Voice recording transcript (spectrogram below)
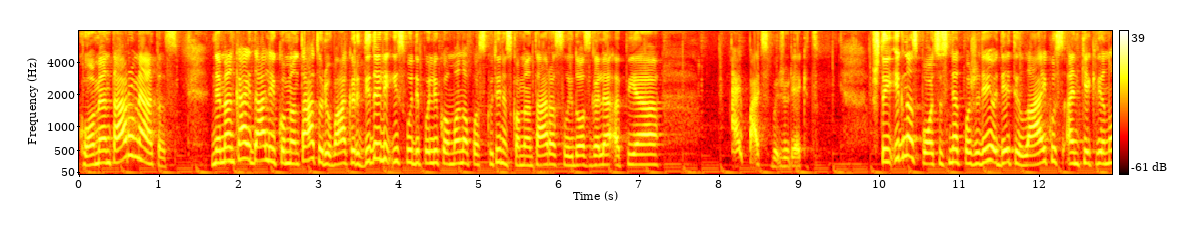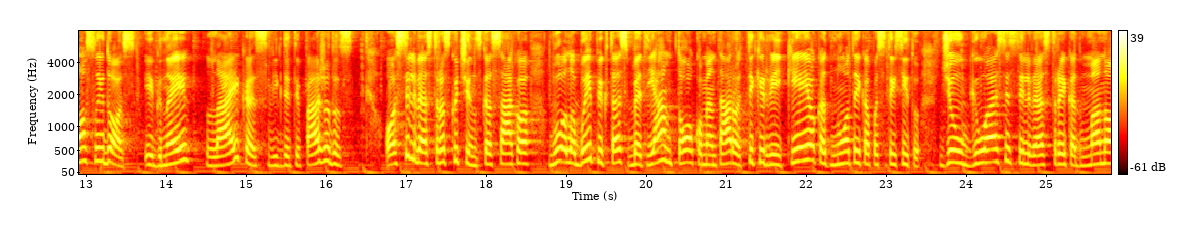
Komentarų metas. Nemenkai daliai komentatorių vakar didelį įspūdį paliko mano paskutinis komentaras laidos gale apie... Ai, patys pažiūrėkit. Štai Ignas Pocius net pažadėjo dėti laikus ant kiekvienos laidos. Ignai, laikas vykdyti pažadus. O Silvestras Kučinskas sako, buvo labai piktas, bet jam to komentaro tik ir reikėjo, kad nuotaika pasitaisytų. Džiaugiuosi, Silvestrai, kad mano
